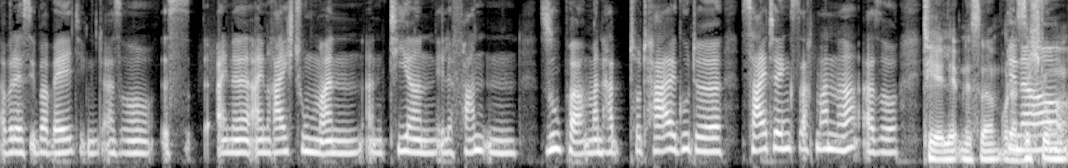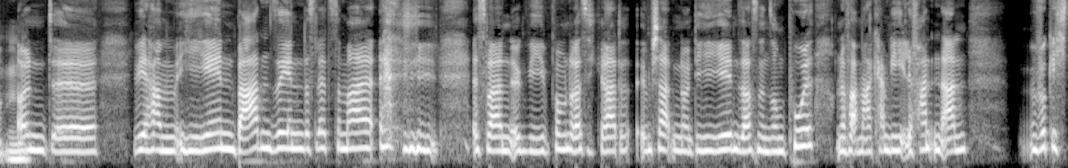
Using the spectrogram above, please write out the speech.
Aber der ist überwältigend. Also ist eine, ein Reichtum an, an Tieren, Elefanten, super. Man hat total gute Sightings, sagt man, ne? Also Tiererlebnisse oder genau. Sichtungen. mhm. Und äh, wir haben Hyänen baden sehen das letzte Mal. Die, es waren irgendwie 35 Grad im Schatten und die Hyänen saßen in so einem Pool und auf einmal kamen die Elefanten an. Wirklich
